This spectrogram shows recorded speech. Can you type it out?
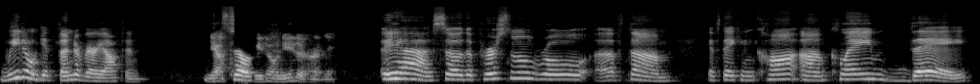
We don't get thunder very often. Yeah. So we don't either, hardly. Yeah. So the personal rule of thumb, if they can call, um, claim they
